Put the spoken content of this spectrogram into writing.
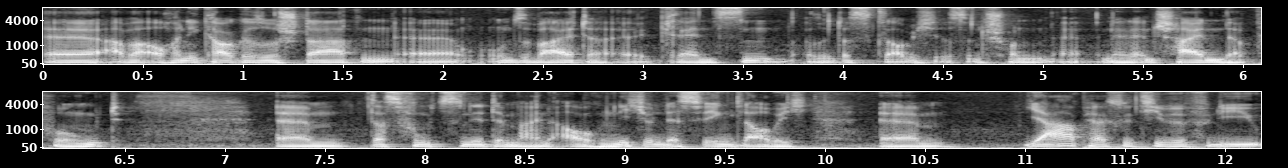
äh, aber auch an die Kaukasusstaaten äh, und so weiter äh, grenzen. Also das, glaube ich, ist schon äh, ein entscheidender Punkt. Ähm, das funktioniert in meinen Augen nicht und deswegen glaube ich, ähm, ja, Perspektive für die,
